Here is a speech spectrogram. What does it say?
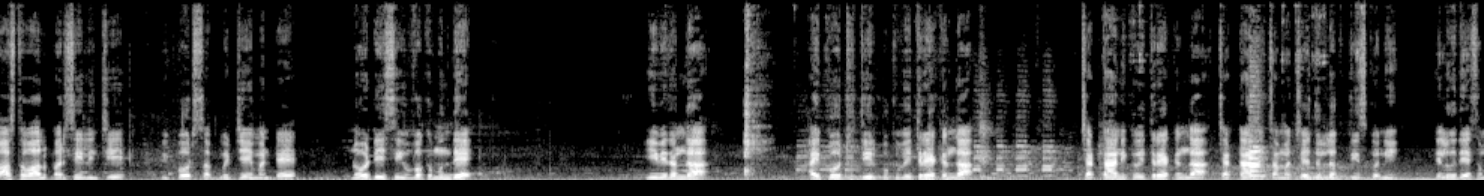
వాస్తవాలు పరిశీలించి రిపోర్ట్ సబ్మిట్ చేయమంటే నోటీసు ఇవ్వకముందే ఈ విధంగా హైకోర్టు తీర్పుకు వ్యతిరేకంగా చట్టానికి వ్యతిరేకంగా చట్టాన్ని తమ చేతుల్లోకి తీసుకొని తెలుగుదేశం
